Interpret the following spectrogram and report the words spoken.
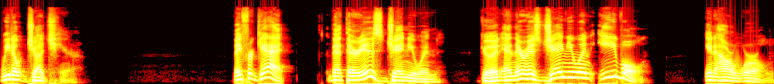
We don't judge here. They forget that there is genuine good and there is genuine evil in our world.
